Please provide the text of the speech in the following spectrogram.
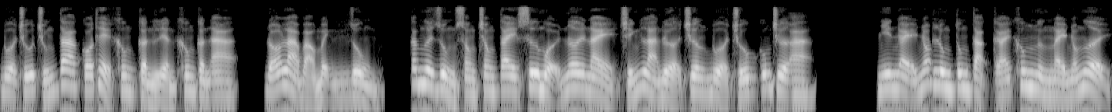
đùa chú chúng ta có thể không cần liền không cần A, đó là bảo mệnh dùng, các ngươi dùng xong trong tay sư muội nơi này chính là nửa chương đùa chú cũng chưa A. Nhìn nhảy nhót lung tung tạc cái không ngừng này nhóm người,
